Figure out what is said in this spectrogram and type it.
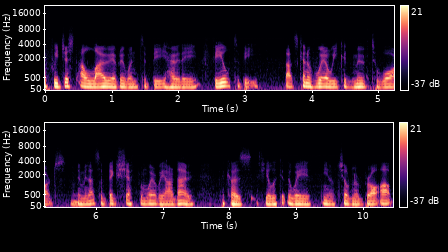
if we just allow everyone to be how they feel to be, that's kind of where we could move towards. I Mm. mean, that's a big shift from where we are now because if you look at the way you know children are brought up,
